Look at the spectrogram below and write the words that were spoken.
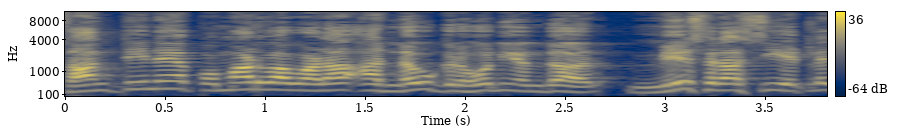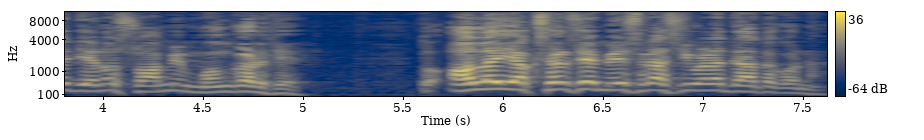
શાંતિને પમાડવા વાળા આ નવ ગ્રહોની અંદર મેષ રાશિ એટલે જેનો સ્વામી મંગળ છે. તો અલય અક્ષર છે મેષ રાશિવાળા જાતકોના.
